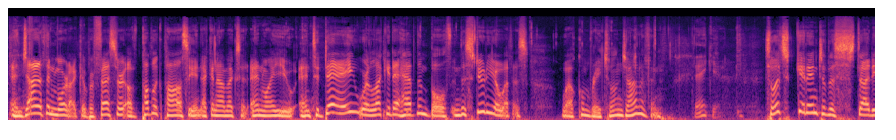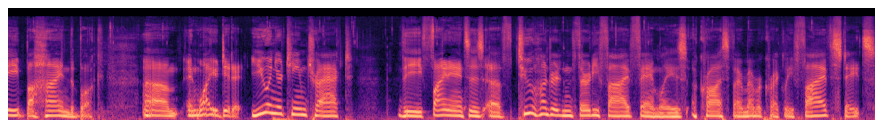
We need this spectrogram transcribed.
and Jonathan Morduch, a professor of public policy and economics at NYU. And today, we're lucky to have them both in the studio with us. Welcome, Rachel and Jonathan. Thank you. So let's get into the study behind the book um, and why you did it. You and your team tracked the finances of 235 families across, if I remember correctly, five states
